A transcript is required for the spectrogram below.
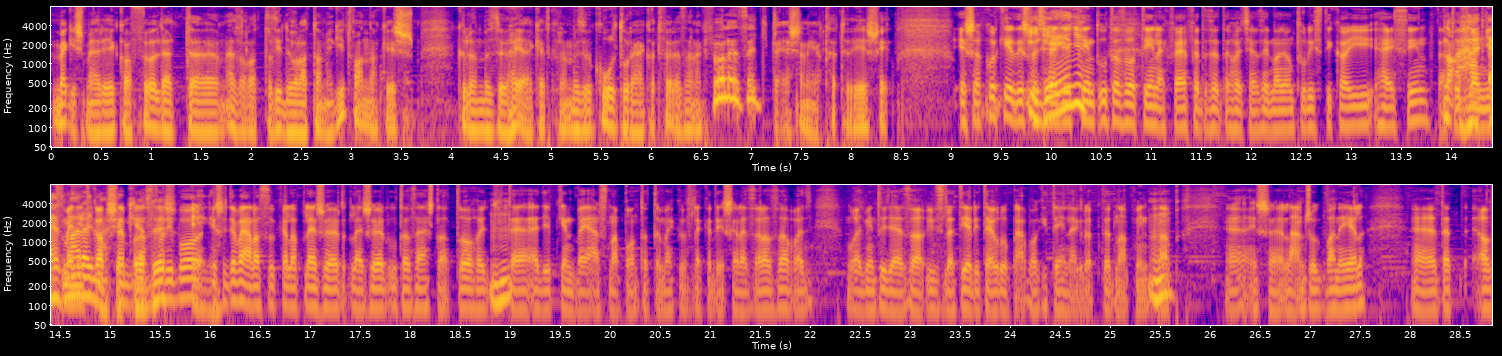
megismerjék a Földet ez alatt az idő alatt, amíg itt vannak, és különböző helyeket, különböző kultúrákat felezenek föl, ez egy teljesen érthető és és akkor kérdés, hogy egyébként utazol tényleg felfedezete, hogyha ez egy nagyon turisztikai helyszín, tehát Na, hogy hát mennyit, ez mennyit már kapsz ebből kérdés. a sztoriból, és ugye válaszok el a pleasure, leisure utazást attól, hogy uh-huh. te egyébként bejársz naponta tömegközlekedéssel ezzel azzal, vagy, vagy mint ugye ez a üzleti elit Európában, aki tényleg röpköd nap, mint uh-huh. nap, és eh, láncsokban él. Eh, tehát az,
